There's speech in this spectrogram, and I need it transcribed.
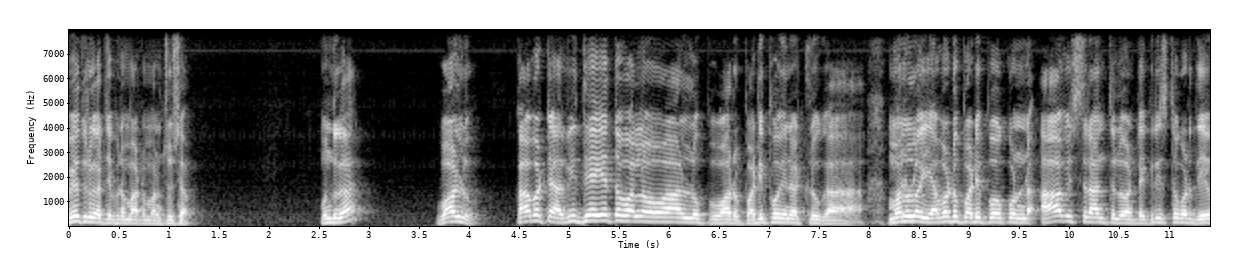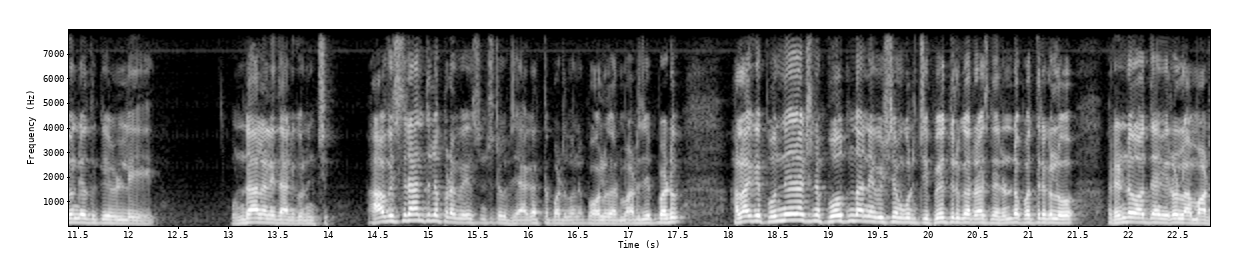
పేతురు గారు చెప్పిన మాట మనం చూసాం ముందుగా వాళ్ళు కాబట్టి అవిధేయత వల్ల వాళ్ళు వారు పడిపోయినట్లుగా మనలో ఎవడు పడిపోకుండా ఆ విశ్రాంతిలో అంటే క్రీస్తు కూడా దేవుని ఎదుగుకి వెళ్ళి ఉండాలని దాని గురించి ఆ విశ్రాంతిలో ప్రవేశించడం జాగ్రత్త పడమని పౌలు గారు మాట చెప్పాడు. అలాగే పొందిన రక్షణ పోతుందనే విషయం గురించి పేతురు గారు రాసిన రెండో పత్రికలో రెండో అధ్యాయం ఇరవై ఆ మాట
